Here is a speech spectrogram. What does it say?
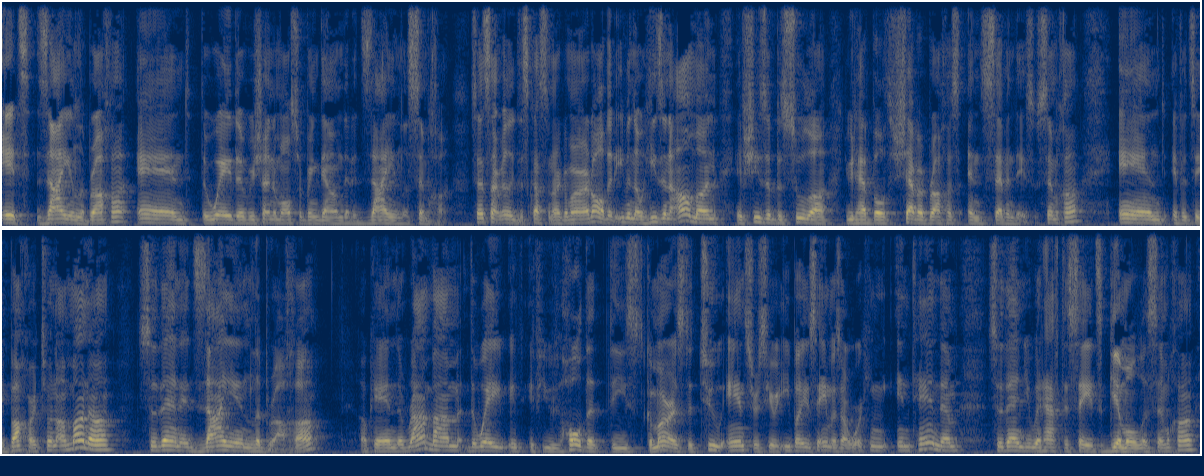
it's Zayin lebracha, and the way the Rishonim also bring down that it's Zayin lesimcha. So that's not really discussed in our Gemara at all. That even though he's an alman, if she's a basula, you'd have both sheva brachas and seven days of simcha. And if it's a bachar to an almana, so then it's Zayin lebracha, Okay, and the Rambam, the way if, if you hold that these Gemaras, the two answers here, Ibayis Amos, are working in tandem, so then you would have to say it's Gimel L'Simcha.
